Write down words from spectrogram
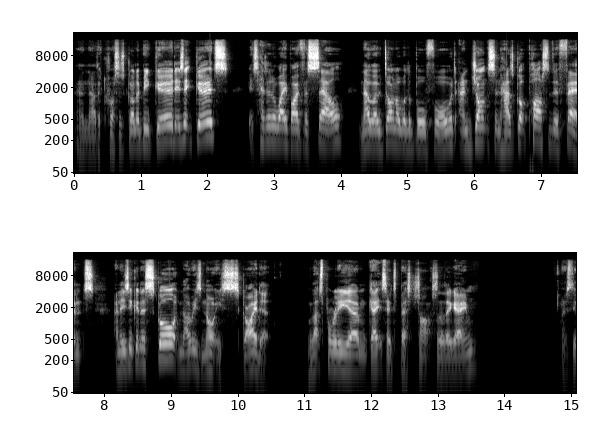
And now the cross has got to be good. Is it good? It's headed away by Vassell. Now O'Donnell with the ball forward. And Johnson has got past the defence. And is he going to score? No, he's not. He's skied it. Well, that's probably um, Gateshead's best chance of the game. It's the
